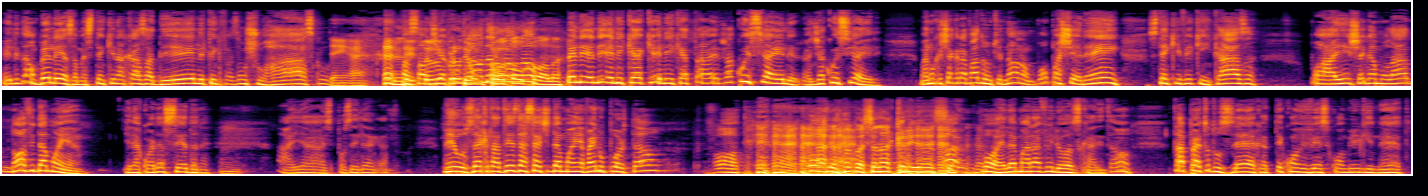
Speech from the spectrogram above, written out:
ele, não, beleza, mas tem que ir na casa dele, tem que fazer um churrasco. Tem, é. Ele passar o dia pro- com... tem um Não, não, não, protocolo. não. Ele, ele, ele quer que ele quer tá... Eu já conhecia ele, a gente já conhecia ele. Mas nunca tinha gravado junto. Não, não, vamos pra Xerém, você tem que vir aqui em casa. Pô, aí chegamos lá, nove da manhã. Ele acorda cedo, né? Aí a esposa dele. Meu, o Zeca tá desde as sete da manhã, vai no portão, volta. Pô, Parecendo uma criança. Pô, ele é maravilhoso, cara. Então, tá perto do Zeca, ter convivência com o Almir Guineto.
